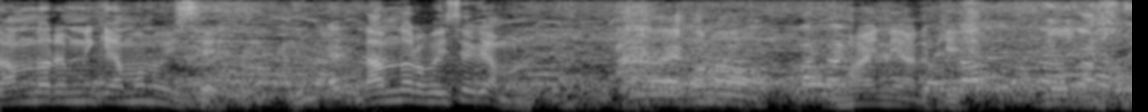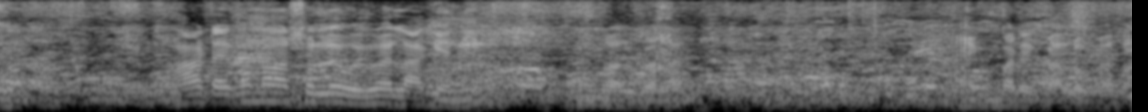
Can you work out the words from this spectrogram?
দাম দর এমনি কেমন হয়েছে দাম দর হয়েছে কেমন এখনও হয়নি আর কি। হাট এখনও আসলে ওইভাবে লাগেনি সকালবেলা। একবারে কালো কালো।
